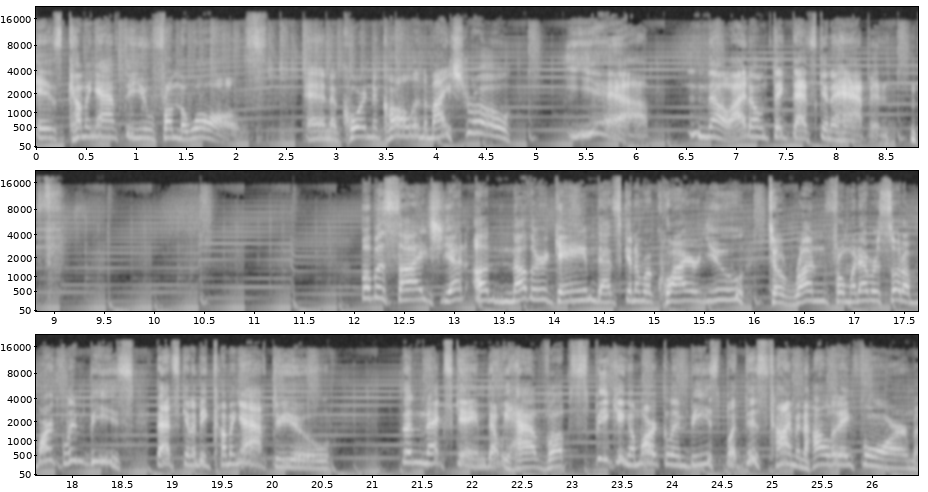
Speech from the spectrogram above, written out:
is coming after you from the walls. And according to Colin the Maestro, yeah, no, I don't think that's gonna happen. But besides yet another game that's going to require you to run from whatever sort of Marklin beast that's going to be coming after you, the next game that we have up, speaking of Markland Beast, but this time in holiday form,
